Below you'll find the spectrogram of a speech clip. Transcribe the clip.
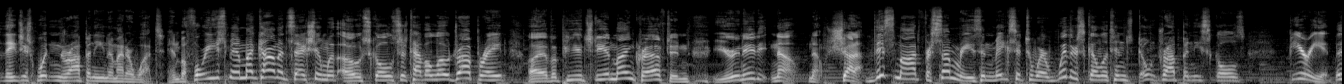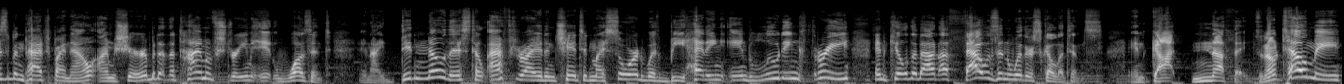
they just wouldn't drop any no matter what. And before you spam my comment section with, oh, skulls just have a low drop rate, I have a PhD in Minecraft and you're an idiot. No, no, shut up. This mod, for some reason, makes it to where wither skeletons don't drop any skulls period. This has been patched by now, I'm sure, but at the time of stream, it wasn't. And I didn't know this till after I had enchanted my sword with beheading and looting three and killed about a thousand wither skeletons and got nothing. So don't tell me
